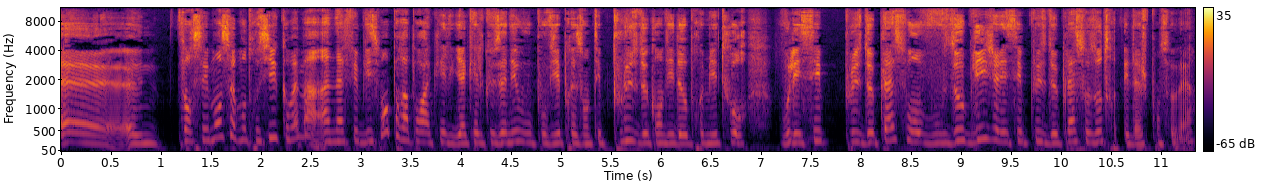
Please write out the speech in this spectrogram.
Euh, forcément, ça montre aussi quand même un, affaiblissement par rapport à il y a quelques années où vous pouviez présenter plus de candidats au premier tour. Vous laissez plus de place ou on vous oblige à laisser plus de place aux autres? Et là, je pense au vert.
